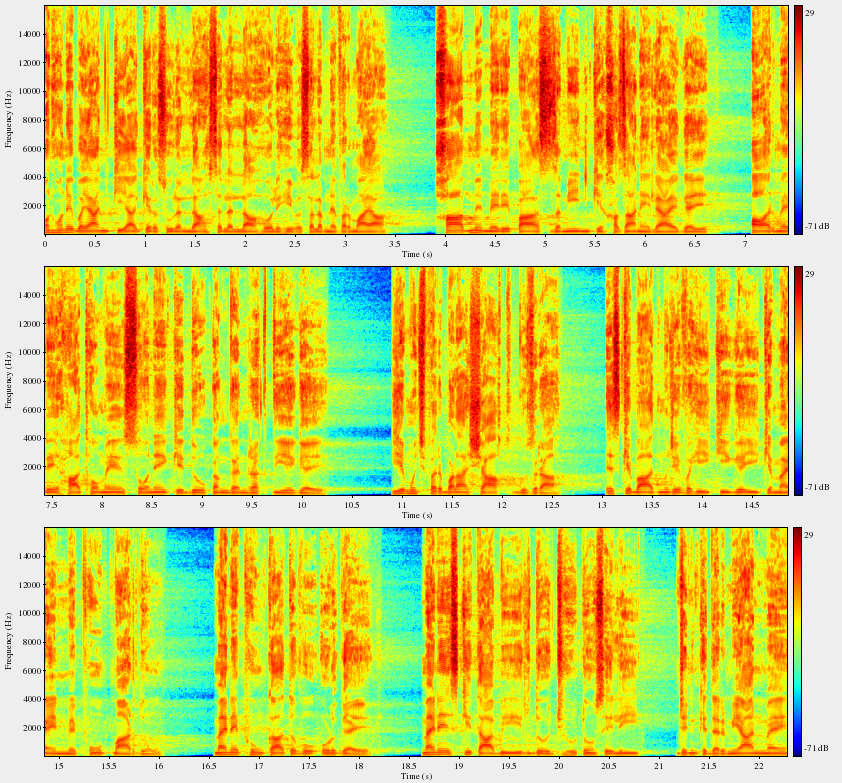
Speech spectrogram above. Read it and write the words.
انہوں نے بیان کیا کہ رسول اللہ صلی اللہ علیہ وسلم نے فرمایا، خواب میں میرے پاس زمین کے خزانے لائے گئے اور میرے ہاتھوں میں سونے کے دو کنگن رکھ دیے گئے۔ یہ مجھ پر بڑا شاق گزرا۔ اس کے بعد مجھے وہی کی گئی کہ میں ان میں پھونک مار دوں۔ میں نے پھونکا تو وہ اڑ گئے۔ میں نے اس کی تعبیر دو جھوٹوں سے لی، جن کے درمیان میں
